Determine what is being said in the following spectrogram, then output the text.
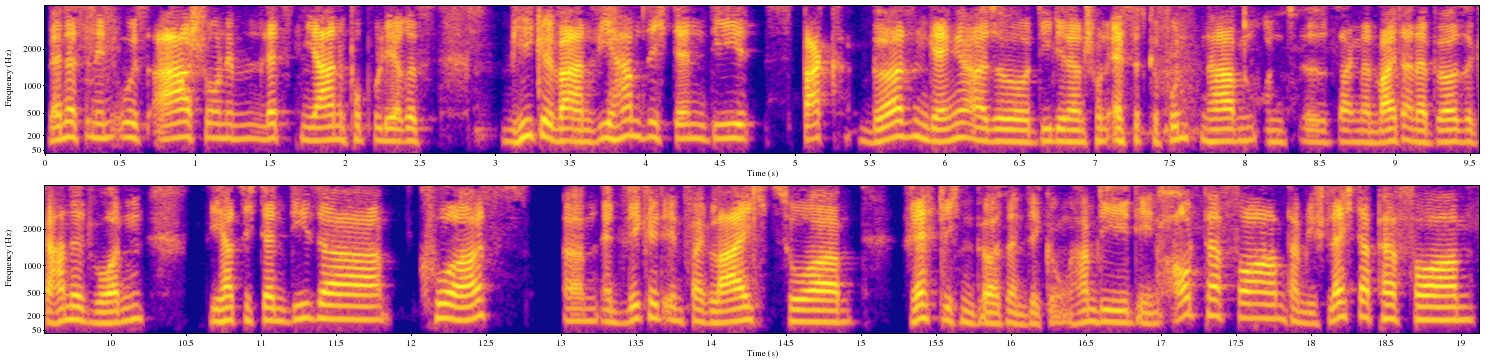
Wenn das in den USA schon im letzten Jahr ein populäres Vehikel waren, wie haben sich denn die SPAC-Börsengänge, also die, die dann schon Asset gefunden haben und äh, sozusagen dann weiter an der Börse gehandelt wurden, wie hat sich denn dieser Kurs ähm, entwickelt im Vergleich zur restlichen Börsenentwicklungen? Haben die den outperformed? Haben die schlechter performt?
